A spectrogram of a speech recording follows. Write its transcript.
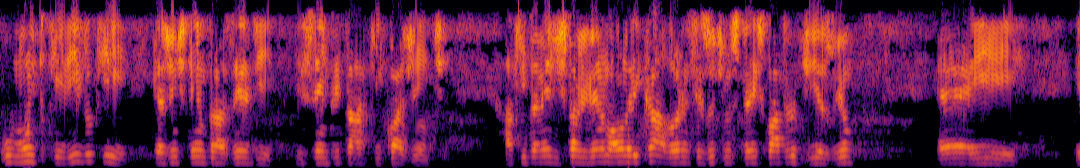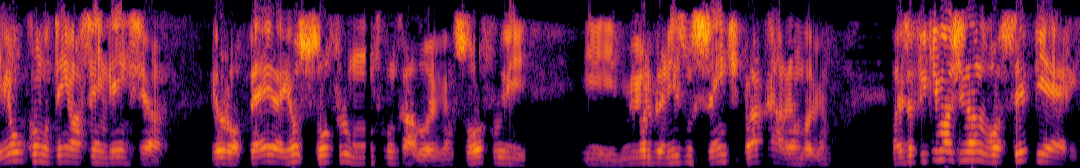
o muito querido que, que a gente tem o prazer de, de sempre estar aqui com a gente. Aqui também a gente está vivendo uma onda de calor nesses últimos três, quatro dias, viu? É, e eu, como tenho ascendência europeia, eu sofro muito com calor, viu? Sofro e, e meu organismo sente pra caramba, viu? Mas eu fico imaginando você, Pierre,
